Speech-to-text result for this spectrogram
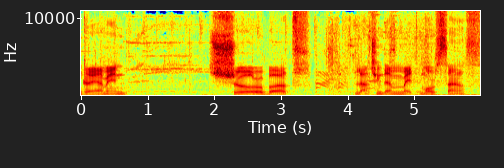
okay, I mean, Sure, but launching them made more sense.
